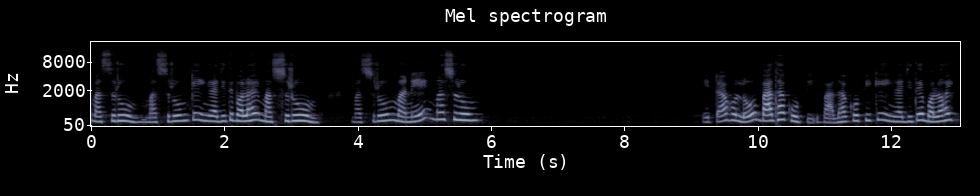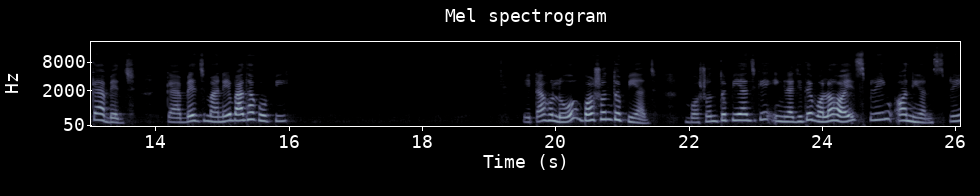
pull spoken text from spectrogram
মাশরুম। মাশরুমকে ইংরাজিতে বলা হয় মাশরুম। মাশরুম মানে মাশরুম। এটা হলো বাঁধাকপি। বাঁধাকপিকে ইংরাজিতে বলা হয় ক্যাবেজ। ক্যাবেজ মানে বাঁধাকপি। এটা হলো বসন্ত পেঁয়াজ। বসন্ত পেঁয়াজকে ইংরাজিতে বলা হয় স্প্রিং অনিয়ন। স্প্রিং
